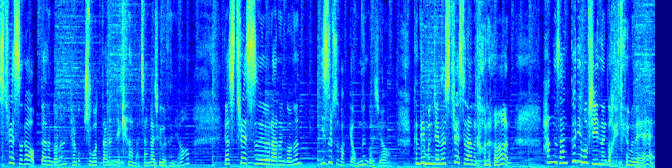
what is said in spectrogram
스트레스가 없다는 거는 결국 죽었다는 얘기나 마찬가지거든요. 그러니까 스트레스라는 거는 있을 수밖에 없는 거죠. 근데 문제는 스트레스라는 거는 항상 끊임없이 있는 거기 때문에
